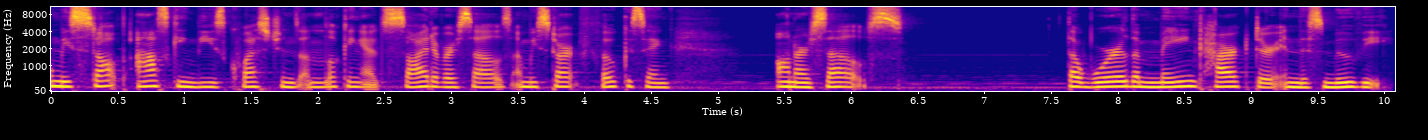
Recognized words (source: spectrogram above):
When we stop asking these questions and looking outside of ourselves and we start focusing on ourselves, that we're the main character in this movie,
